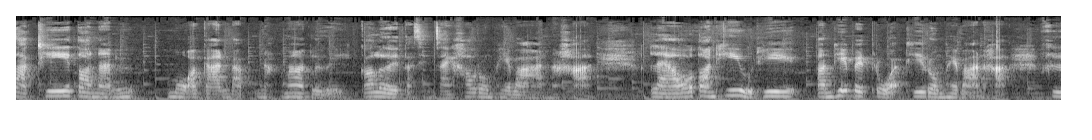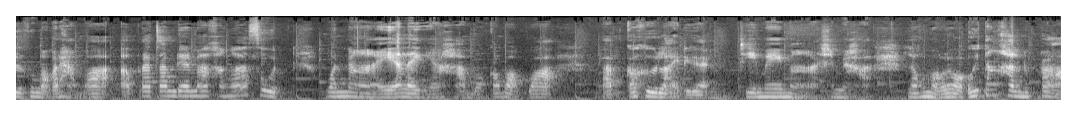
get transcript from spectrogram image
จากที่ตอนนั้นโมอาการแบบหนักมากเลย ก็เลยตัดสินใจเข้าโรงพยาบาลนะคะ แล้วตอนที่อยู่ที่ตอนที่ไปตรวจที่โรงพยาบาลค่ะ คือคุณหมอก็ถามว่าประจำเดือนมาครั้งล่าสุดวันไหนอะไรเงี้ยค่ะหมอก็บอกว่าแบบก็คือหลายเดือนที่ไม่มาใช่ไหมคะแล้วคุณหมอเลยบอกเอ้ยตั้งครรภ์หรือเปล่า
